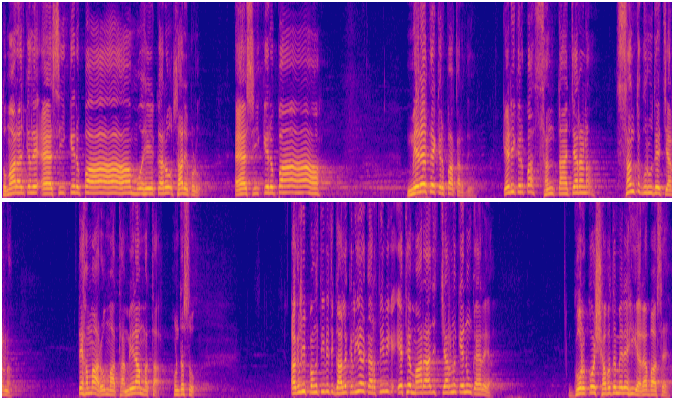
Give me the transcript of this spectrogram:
ਤੋ ਮਹਾਰਾਜ ਕਹਿੰਦੇ, ਐਸੀ ਕਿਰਪਾ ਮੋਹੇ ਕਰੋ। ਸਾਰੇ ਪੜੋ ਐਸੀ ਕਿਰਪਾ। ਮੇਰੇ ਤੇ ਕਿਰਪਾ ਕਰ ਦਿਓ। ਕਿਹੜੀ ਕਿਰਪਾ? ਸੰਤਾਂ ਚਰਨ, ਸੰਤ ਗੁਰੂ ਦੇ ਚਰਨ। ਤੇ ਹਮਾਰੋ ਮਾਥਾ, ਮੇਰਾ ਮੱਥਾ। ਹੁਣ ਦੱਸੋ, ਅਗਲੀ ਪੰਕਤੀ ਵਿੱਚ ਗੱਲ ਕਲੀਅਰ ਕਰਤੀ ਵੀ ਕਿ ਇੱਥੇ ਮਹਾਰਾਜ ਚਰਨ ਕਿਹਨੂੰ ਕਹਿ ਰਿਹਾ? ਗੁਰ ਕੋ ਸ਼ਬਦ ਮੇਰੇ ਹੀ ਹਰਾ ਬਸ ਹੈ।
